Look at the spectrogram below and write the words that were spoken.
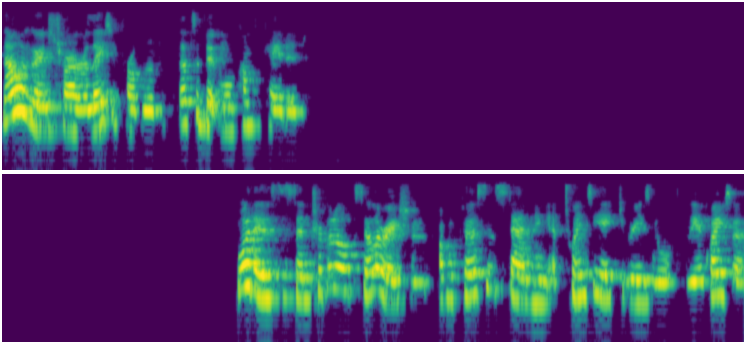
Now we're going to try a related problem that's a bit more complicated. What is the centripetal acceleration of a person standing at 28 degrees north of the equator?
